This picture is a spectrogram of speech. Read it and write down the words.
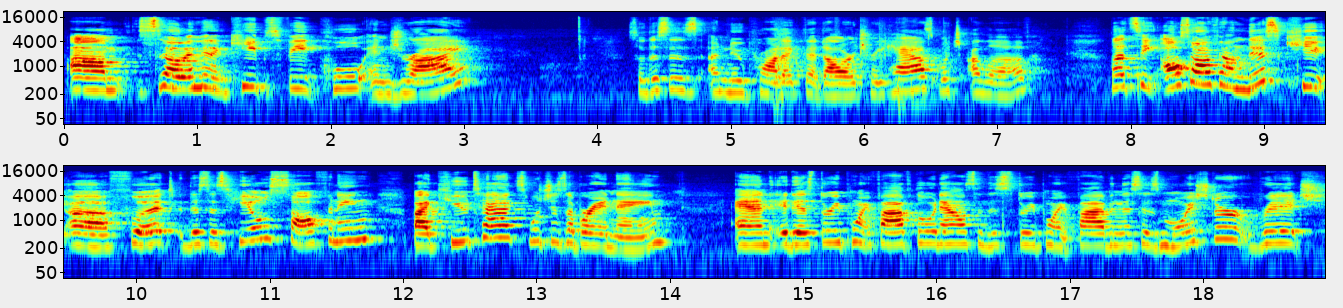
Um, so, and then it keeps feet cool and dry. So this is a new product that Dollar Tree has, which I love. Let's see. Also, I found this cute uh, foot. This is Heel Softening by Cutex, which is a brand name. And it is 3.5 fluid ounce, and this is 3.5. And this is Moisture Rich,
